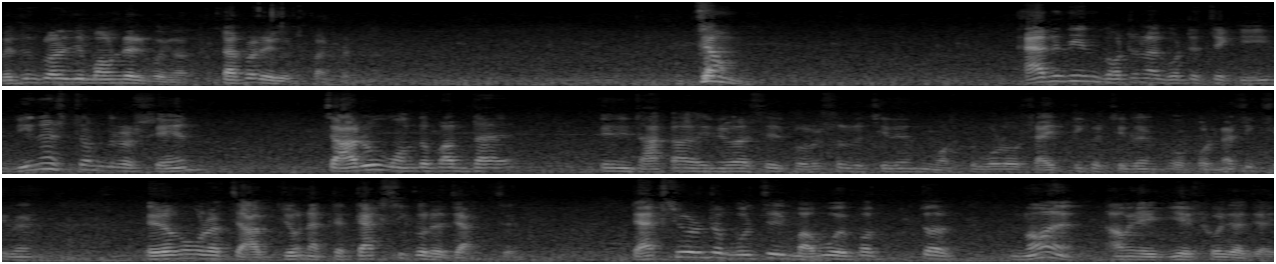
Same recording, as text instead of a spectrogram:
বেতন কলেজের বাউন্ডারি পর্যন্ত তারপরে এগুতে পারবেন না। জাম একদিন ঘটনা ঘটেছে কি? দীনেশচন্দ্র সেন, চারু বন্দ্যোপাধ্যায়, তিনি ঢাকা ইউনিভার্সিটির প্রফেসর ছিলেন, মস্ত বড় সাহিত্যিকও ছিলেন ঔপন্যাসিক ছিলেন। এরকম ওরা চারজন একটা ট্যাক্সি করে যাচ্ছে। ট্যাক্সি ওটা বলছে, বাবু, এ পথটা নয়, আমি এগিয়ে সোজা যাই।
